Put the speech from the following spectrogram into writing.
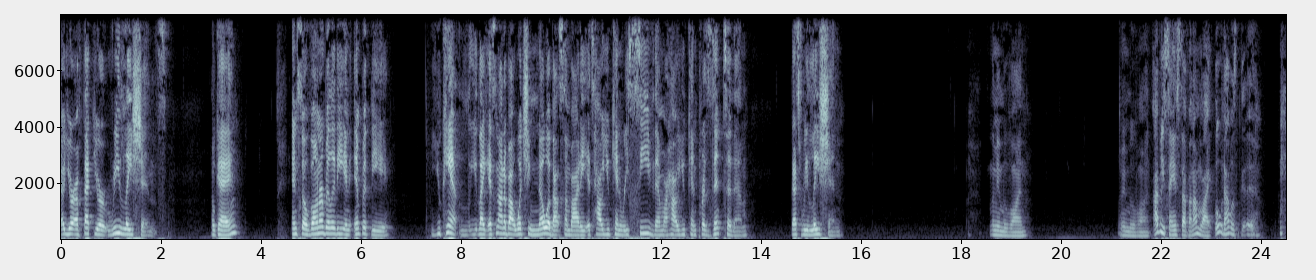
uh, your affect your relations. Okay? And so vulnerability and empathy, you can't, like, it's not about what you know about somebody, it's how you can receive them or how you can present to them. That's relation. Let me move on. Let me move on. I be saying stuff and I'm like, oh, that was good.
